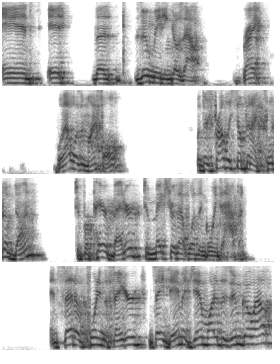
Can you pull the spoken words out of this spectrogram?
And it the Zoom meeting goes out, right? Well, that wasn't my fault. But there's probably something I could have done to prepare better to make sure that wasn't going to happen. Instead of pointing the finger and saying, damn it, Jim, why did the Zoom go out?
